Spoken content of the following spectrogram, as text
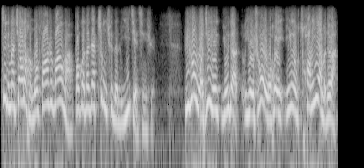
这里面教了很多方式方法，包括大家正确的理解情绪。比如说，我就有有点，有时候我会因为创业嘛，对吧？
